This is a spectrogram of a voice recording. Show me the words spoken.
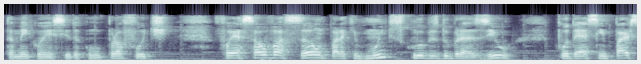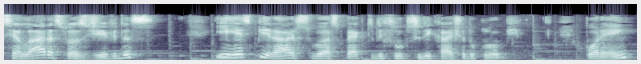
também conhecida como Profut, foi a salvação para que muitos clubes do Brasil pudessem parcelar as suas dívidas e respirar sobre o aspecto de fluxo de caixa do clube. Porém,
